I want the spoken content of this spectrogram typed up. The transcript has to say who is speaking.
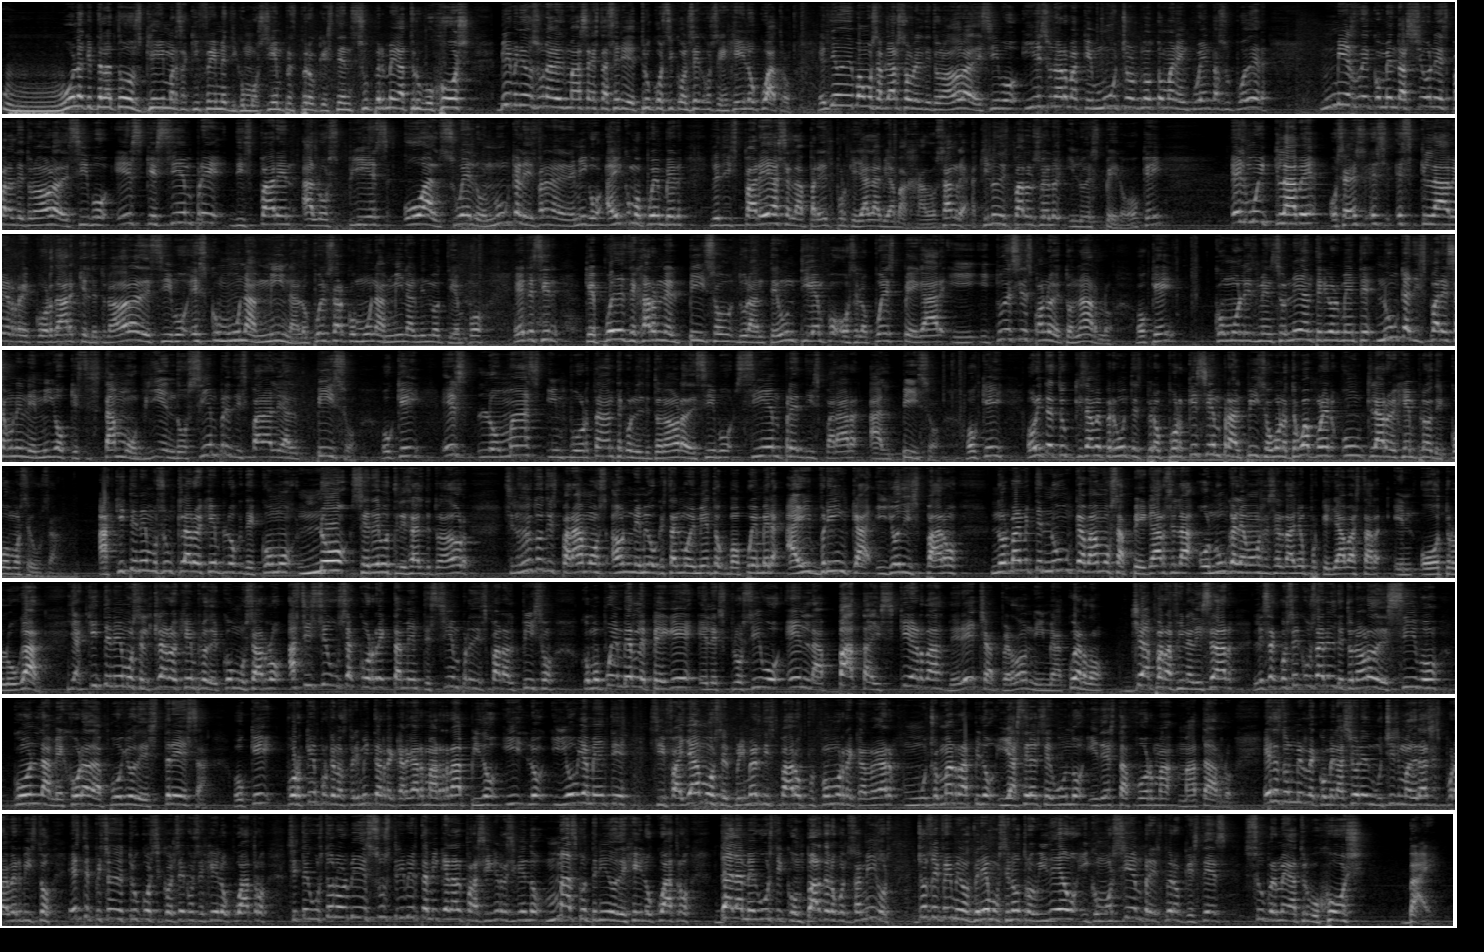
Speaker 1: Hola, ¿qué tal a todos gamers? Aquí Famet y como siempre espero que estén super mega turbo Bienvenidos una vez más a esta serie de trucos y consejos en Halo 4 El día de hoy vamos a hablar sobre el detonador adhesivo y es un arma que muchos no toman en cuenta su poder mis recomendaciones para el detonador adhesivo es que siempre disparen a los pies o al suelo, nunca le disparen al enemigo. Ahí como pueden ver, le disparé hacia la pared porque ya le había bajado sangre. Aquí lo disparo al suelo y lo espero, ¿ok? Es muy clave, o sea, es, clave recordar que el detonador adhesivo es como una mina, lo puedes usar como una mina al mismo tiempo. Es decir, que puedes dejarlo en el piso durante un tiempo o se lo puedes pegar y, y tú decides cuándo detonarlo, ¿ok? Como les mencioné anteriormente, nunca dispares a un enemigo que se está moviendo, siempre dispárale al piso, ¿ok? Es lo más importante con el detonador adhesivo, siempre disparar al piso, ¿ok? Ahorita tú quizá me preguntes, pero ¿por qué siempre al piso? Bueno, te voy a poner un claro ejemplo de cómo se usa. Aquí tenemos un claro ejemplo de cómo no se debe utilizar el detonador. Si nosotros disparamos a un enemigo que está en movimiento, como pueden ver, ahí brinca y yo disparo normalmente nunca vamos a pegársela o nunca le vamos a hacer daño porque ya va a estar en otro lugar. Y aquí tenemos el claro ejemplo de cómo usarlo, así se usa correctamente, siempre dispara al piso. Como pueden ver le pegué el explosivo en la pata izquierda, derecha, perdón, ni me acuerdo. Ya para finalizar, les aconsejo usar el detonador adhesivo con la mejora de apoyo de destreza. ¿Ok? ¿Por qué? Porque nos permite recargar más rápido y, lo, y obviamente si fallamos el primer disparo pues podemos recargar mucho más rápido y hacer el segundo y de esta forma matarlo. Esas son mis recomendaciones, muchísimas gracias por haber visto este episodio de trucos y consejos en Halo 4. Si te gustó no olvides suscribirte a mi canal para seguir recibiendo más contenido de Halo 4. Dale a me gusta y compártelo con tus amigos. Yo soy Fermi, nos veremos en otro video y como siempre espero que estés super mega turbo hosh. Bye.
